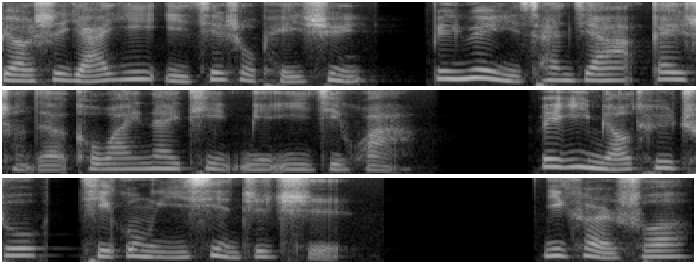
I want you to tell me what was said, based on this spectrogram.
表示牙医已接受培训，并愿意参加该省的 COVID-19 免疫计划，为疫苗推出提供一线支持。尼克尔说，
